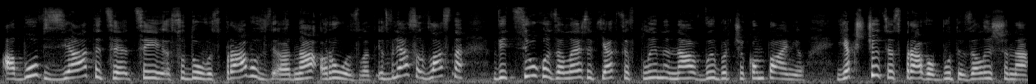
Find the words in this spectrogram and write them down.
або взяти це цей судову справу на розгляд. І власне від цього залежить, як це вплине на виборчу кампанію. Якщо ця справа буде залишена,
